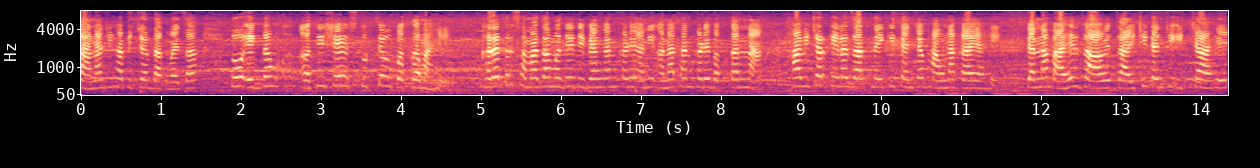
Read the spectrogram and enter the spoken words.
तानाजी हा पिक्चर दाखवायचा तो एकदम अतिशय स्तुत्य उपक्रम आहे. खरं तर समाजामध्ये दिव्यांगांकडे आणि अनाथांकडे बघताना हा विचार केला जात नाही की त्यांच्या भावना काय आहे. त्यांना बाहेर जावे जायची त्यांची इच्छा आहे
